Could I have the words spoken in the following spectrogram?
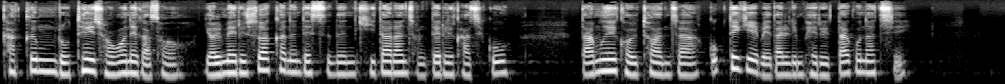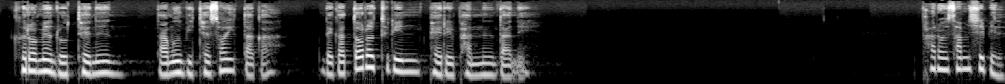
가끔 로테의 정원에 가서 열매를 수확하는 데 쓰는 기다란 장대를 가지고 나무에 걸터 앉아 꼭대기에 매달린 배를 따곤 하지. 그러면 로테는 나무 밑에 서 있다가 내가 떨어뜨린 배를 받는다네. 8월 30일.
